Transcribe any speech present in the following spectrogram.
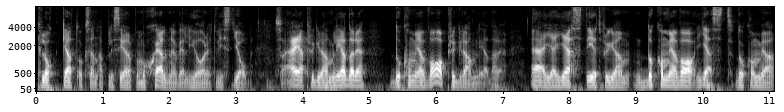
plockat och sen applicerat på mig själv när jag väl gör ett visst jobb. Så är jag programledare, då kommer jag vara programledare. Är jag gäst i ett program, då kommer jag vara gäst. Då kommer jag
